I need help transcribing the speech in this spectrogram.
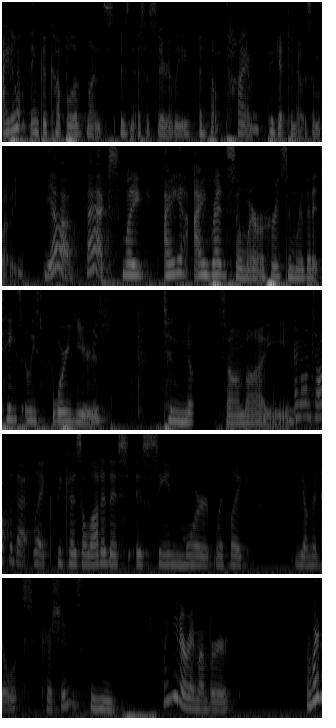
I don't think a couple of months is necessarily enough time to get to know somebody. Yeah, facts. Like I I read somewhere or heard somewhere that it takes at least 4 years to know somebody. And on top of that, like because a lot of this is seen more with like young adults, Christians, Mm-hmm. we need to remember we're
